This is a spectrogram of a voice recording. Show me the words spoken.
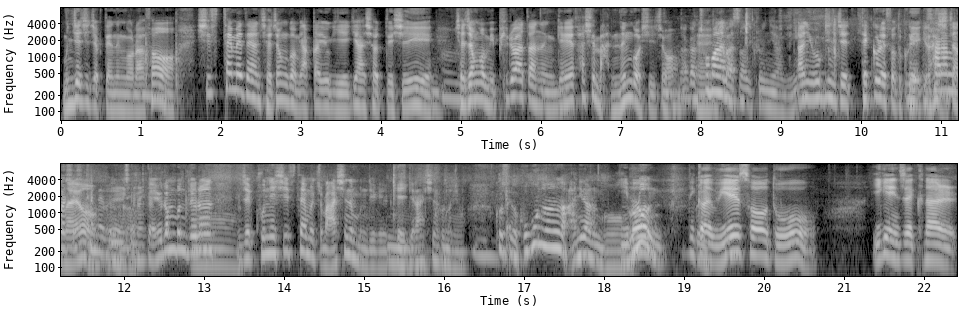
문제 지적되는 거라서 시스템에 대한 재점검이 아까 여기 얘기하셨듯이 음. 재점검이 필요하다는 게 사실 맞는 것이죠. 아까 예. 초반에 말씀하신 그런 이야기. 아니 여기 이제 댓글에서도 그 네, 얘기를 하시잖아요. 시스템의 예, 문제. 그러니까 이런 분들은 어. 이제 군의 시스템을 좀 아시는 분들이 이렇게 음, 얘기를 하시는 거죠. 그렇네요. 그렇습니다. 그거는 아니라는 거. 이번 물론 그러니까 네. 위에서도 이게 이제 그날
